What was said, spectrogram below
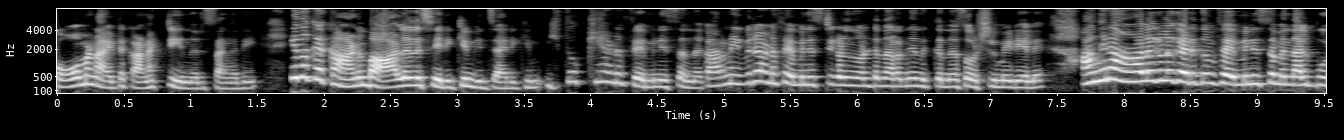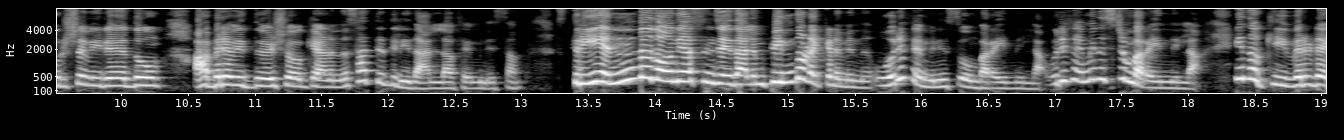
കോമൺ ആയിട്ട് കണക്ട് ചെയ്യുന്ന ഒരു സംഗതി. ഇതൊക്കെ കാണുമ്പോൾ ആളുകൾ ശരിക്കും വിചാരിക്കും ഇതൊക്കെയാണ് ഫെമിനിസം എന്ന് കാരണം ഇവരാണ് ഫെമിനിസ്റ്റുകൾ എന്ന് പറഞ്ഞിട്ട് നിറഞ്ഞു നിൽക്കുന്ന സോഷ്യൽ മീഡിയയിൽ അങ്ങനെ ആളുകൾ കരുതും ഫെമിനിസം എന്നാൽ പുരുഷ വിരോധവും അപരവിദ്വേഷവും ഒക്കെയാണെന്ന്. സത്യത്തിൽ ഇതല്ല ഫെമിനിസം സ്ത്രീ എന്ത് തോന്നിയാസം ചെയ്താലും പിന്തുണയ്ക്കണമെന്ന് ഒരു ഫെമിനിസവും പറയുന്നില്ല. ഒരു ഫെമിനിസ്റ്റും പറയുന്നില്ല. ഇതൊക്കെ ഇവരുടെ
